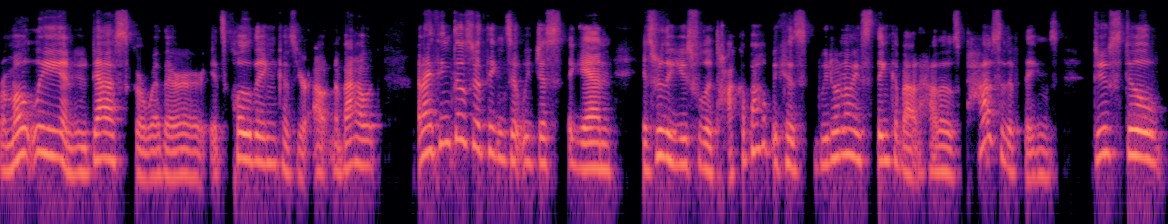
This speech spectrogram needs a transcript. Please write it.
remotely, a new desk, or whether it's clothing because you're out and about. And I think those are things that we just, again, it's really useful to talk about because we don't always think about how those positive things do still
